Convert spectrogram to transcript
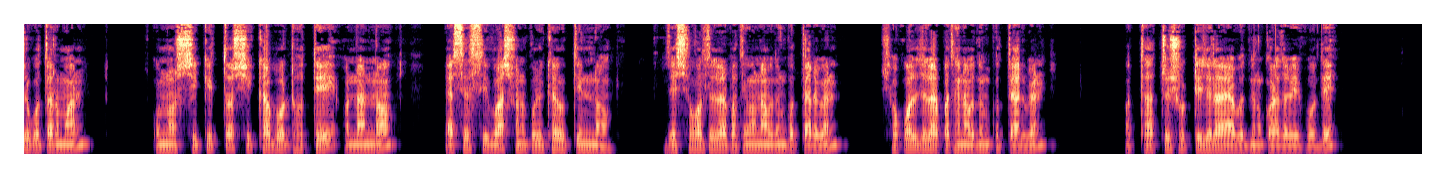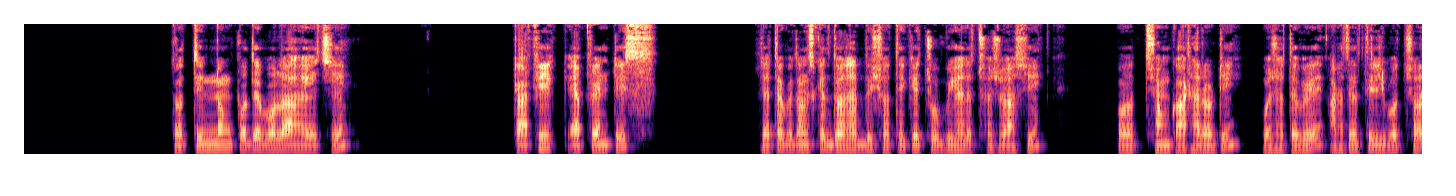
যোগ্যতার মান। কোন স্বীকৃত শিক্ষা বোর্ড হতে অন্যান্য এসএসসি বা সন পরীক্ষায় উত্তীর্ণ। যে সকল জেলার প্রার্থীগণ আবেদন করতে পারবেন, সকল জেলার প্রার্থীগণ আবেদন করতে পারবেন। অর্থাৎ চৌষট্টি জেলায় আবেদন করা যাবে এই পদে। তো তিন নং পদে বলা হয়েছে, ট্রাফিক অ্যাপ্রেন্টিস জাতীয় বেতন স্কেল দশ হাজার দুইশো থেকে চব্বিশ হাজার ছশো আশি, পদ সংখ্যা আঠারোটি, বয়স হতে হবে আঠারো থেকে তিরিশ বছর।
